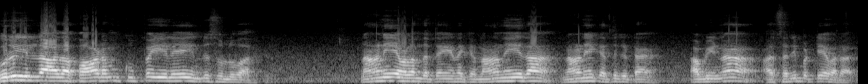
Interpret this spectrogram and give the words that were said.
குரு இல்லாத பாடம் குப்பையிலே என்று சொல்லுவார்கள். நானே வளர்ந்துட்டேன் எனக்கு நானே தான் நானே கற்றுக்கிட்டேன் அப்படின்னா அது சரிப்பட்டே வராது.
